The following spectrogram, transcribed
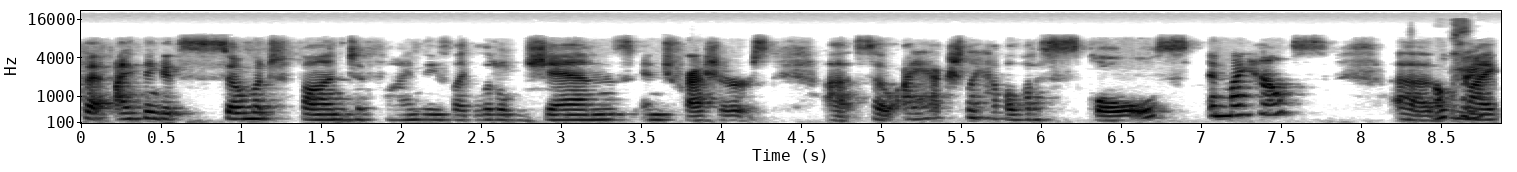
But I think it's so much fun to find these like little gems and treasures. Uh, so I actually have a lot of skulls in my house. Uh, okay. My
